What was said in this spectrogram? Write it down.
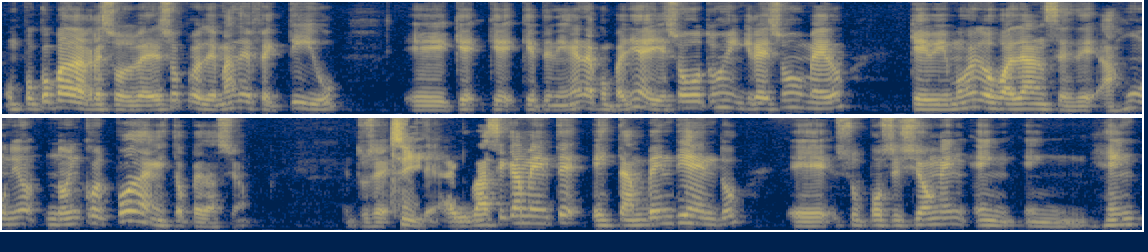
un poco para resolver esos problemas de efectivo eh, que, que, tenían en la compañía. Y esos otros ingresos, Homero, que vimos en los balances de a junio, no incorporan esta operación. Entonces, ahí básicamente están vendiendo eh, su posición en, en, en Gen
